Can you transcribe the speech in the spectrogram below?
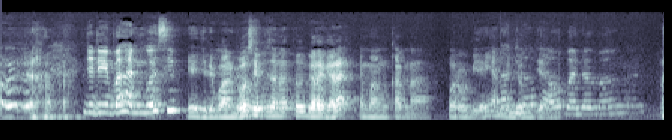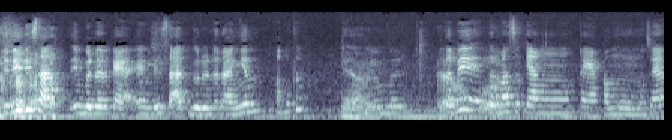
iya. Jadi bahan gosip. Iya jadi bahan gosip di sana tuh gara-gara emang karena baru dia yang ke bandel Jogja. tau bandel banget. Jadi di saat ya bener kayak yang di saat guru nerangin aku tuh Ya. gambar. Ya tapi ampun. termasuk yang kayak kamu maksudnya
